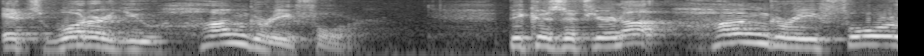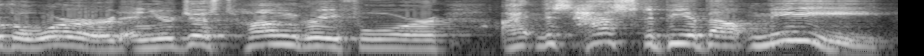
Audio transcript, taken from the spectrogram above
It's what are you hungry for? Because if you're not hungry for the Word and you're just hungry for, this has to be about me,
